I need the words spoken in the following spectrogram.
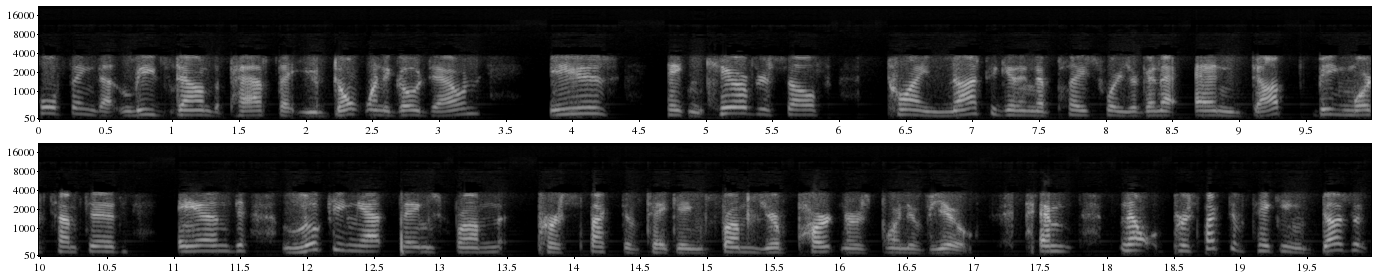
whole thing that leads down the path that you don't want to go down is taking care of yourself, trying not to get in a place where you're going to end up being more tempted, and looking at things from perspective taking from your partner's point of view. And now, perspective taking doesn't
